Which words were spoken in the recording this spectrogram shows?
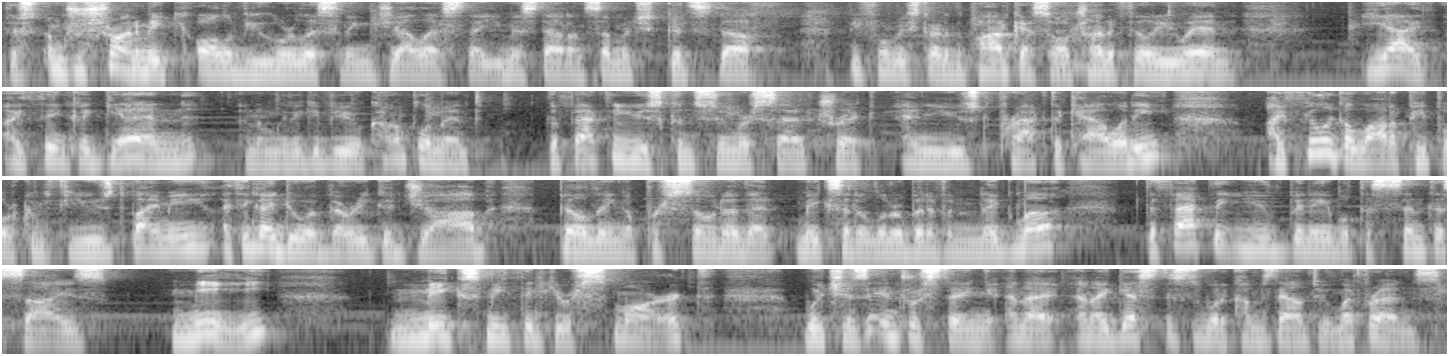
Just, I'm just trying to make all of you who are listening jealous that you missed out on so much good stuff before we started the podcast. So I'll try to fill you in. Yeah, I, I think again, and I'm going to give you a compliment. The fact that you used consumer centric and used practicality, I feel like a lot of people are confused by me. I think I do a very good job building a persona that makes it a little bit of an enigma. The fact that you've been able to synthesize me makes me think you're smart, which is interesting. And I, and I guess this is what it comes down to. My friends,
